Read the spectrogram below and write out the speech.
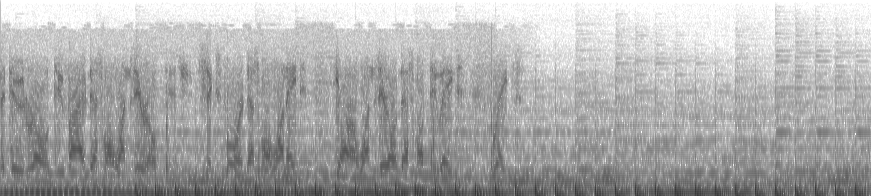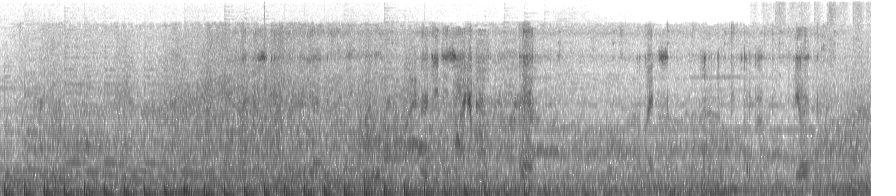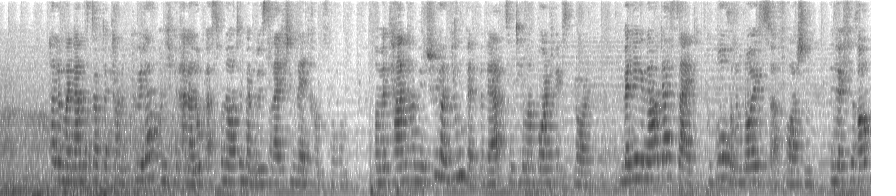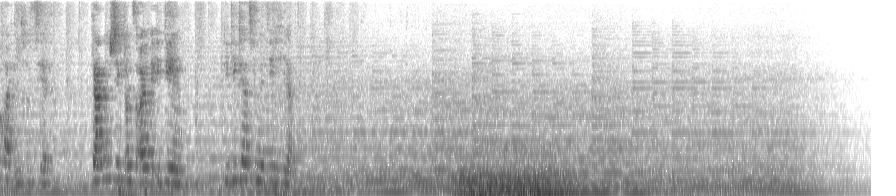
65 decimal 10, pitch 64 decimal 18, yaw 10 decimal 28, rates. Fuel. Hallo, mein Name ist Dr. Carmen Köhler und ich bin Analogastronautin beim österreichischen Weltraumforum. Momentan haben wir einen Schüler- und Jugendwettbewerb zum Thema Born to Explore. Und wenn ihr genau das seid, geboren, um Neues zu erforschen, wenn ihr euch für Raumfahrt interessiert, dann schickt uns eure Ideen. Die Details findet ihr hier.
